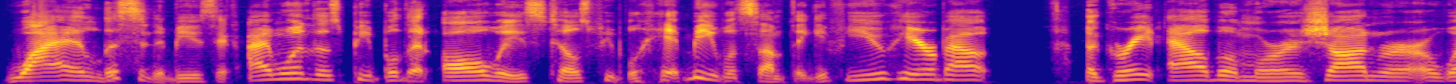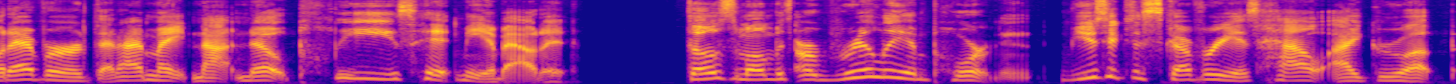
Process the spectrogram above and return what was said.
why I listen to music. I'm one of those people that always tells people, hit me with something. If you hear about a great album or a genre or whatever that I might not know, please hit me about it. Those moments are really important. Music discovery is how I grew up.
